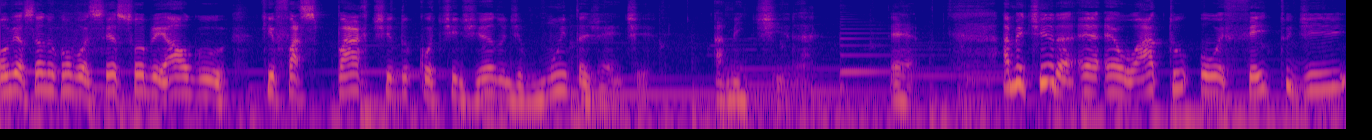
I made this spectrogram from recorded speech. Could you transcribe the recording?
conversando com você sobre algo que faz parte do cotidiano de muita gente: a mentira. É. A mentira é, é o ato ou efeito de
